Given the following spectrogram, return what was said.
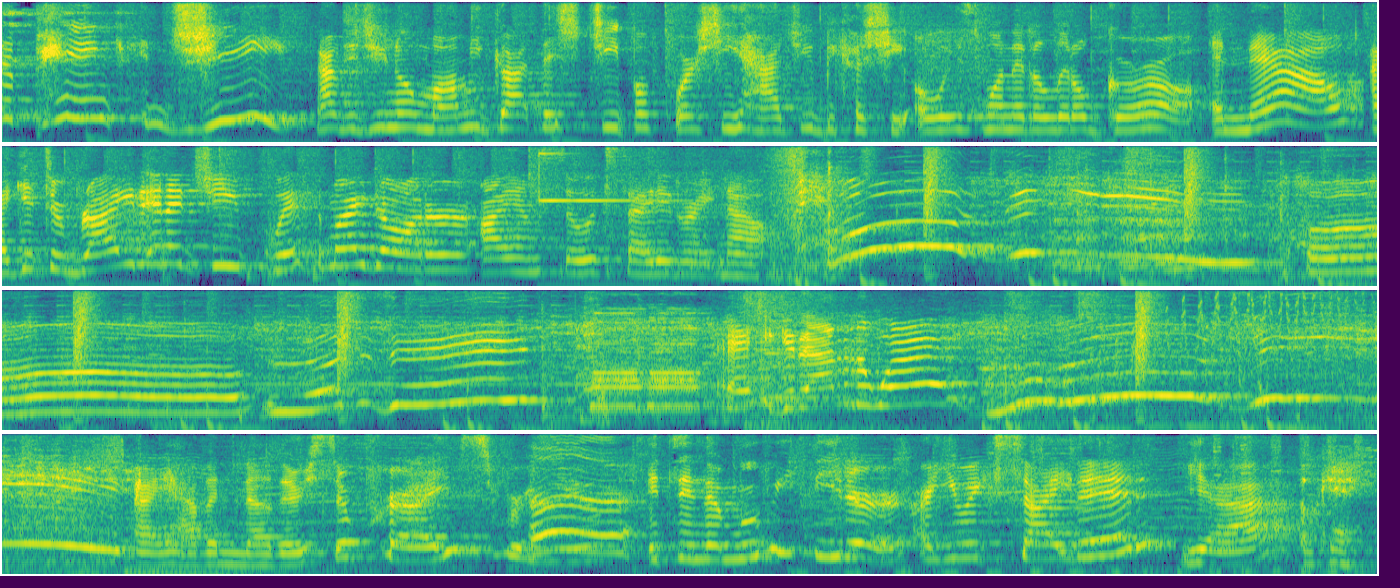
A pink Jeep. Now, did you know mommy got this Jeep before she had you because she always wanted a little girl? And now I get to ride in a Jeep with my daughter. I am so excited right now. Oh, Zane! Oh, look, Zane! Hey, get out of the way! Woohoo! I have have another surprise for you. Uh. It's in the movie theater. Are you excited? Yeah? Okay.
